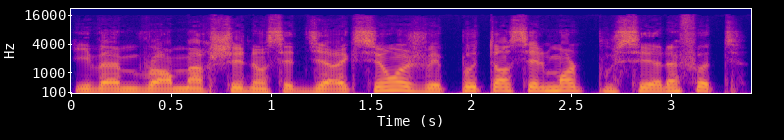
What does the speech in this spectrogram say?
il va me voir marcher dans cette direction, je vais potentiellement le pousser à la faute.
